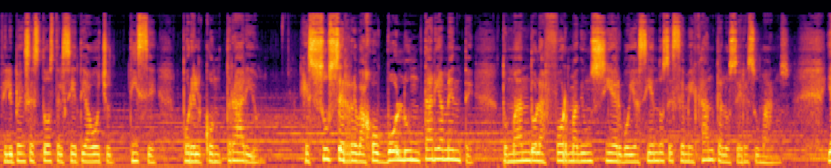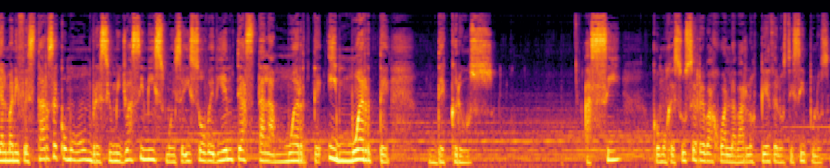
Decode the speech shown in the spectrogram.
Filipenses 2 del 7 a 8 dice, por el contrario, Jesús se rebajó voluntariamente, tomando la forma de un siervo y haciéndose semejante a los seres humanos. Y al manifestarse como hombre, se humilló a sí mismo y se hizo obediente hasta la muerte y muerte de cruz. Así como Jesús se rebajó al lavar los pies de los discípulos,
